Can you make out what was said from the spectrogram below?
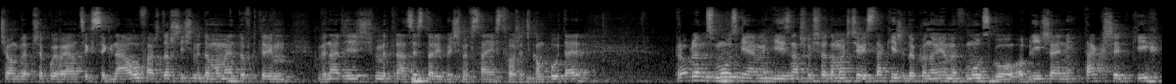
ciągle przepływających sygnałów, aż doszliśmy do momentu, w którym wynaleźliśmy tranzystor i byliśmy w stanie stworzyć komputer. Problem z mózgiem i z naszą świadomością jest taki, że dokonujemy w mózgu obliczeń tak szybkich,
